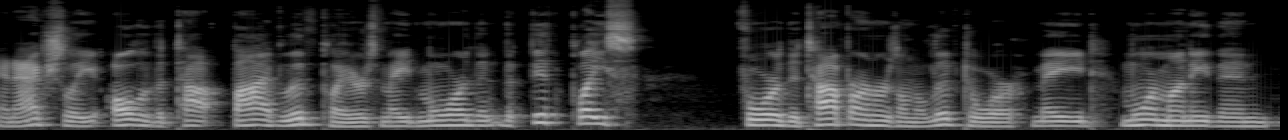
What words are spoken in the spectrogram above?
And actually, all of the top five LIV players made more than the fifth place for the top earners on the LIV Tour made more money than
